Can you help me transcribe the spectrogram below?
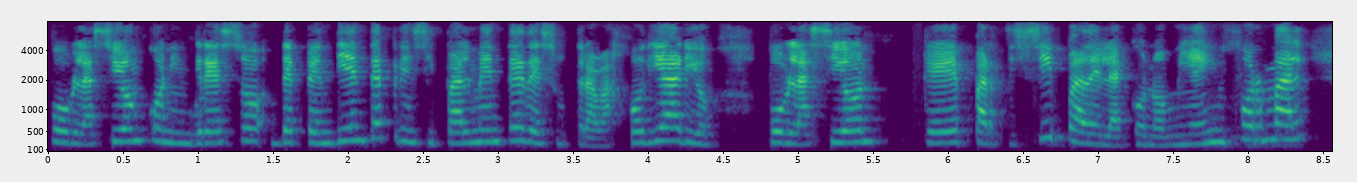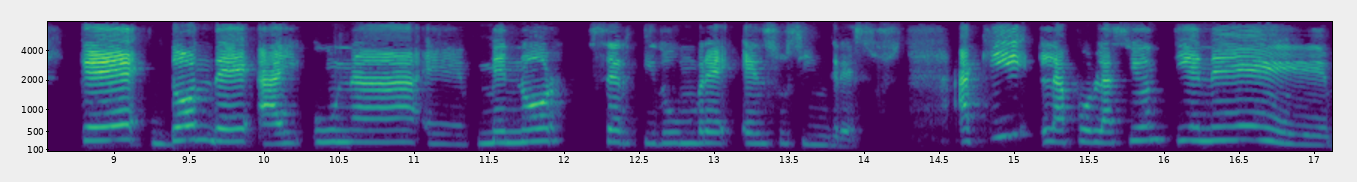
población con ingreso dependiente principalmente de su trabajo diario, población que participa de la economía informal, que donde hay una eh, menor certidumbre en sus ingresos. Aquí la población tiene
